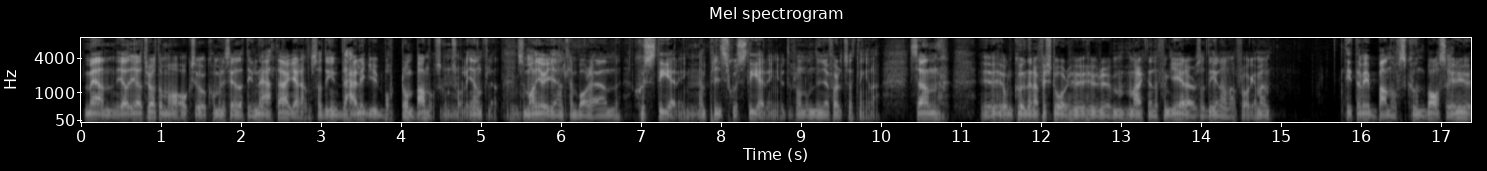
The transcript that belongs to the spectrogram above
Men jag, jag tror att de har också kommunicerat är nätägaren. Så det, det här ligger ju bortom Bahnhofs kontroll egentligen. Så man gör ju egentligen bara en justering, en prisjustering utifrån de nya förutsättningarna. Sen eh, om kunderna förstår hur, hur marknaden fungerar och så, det är en annan fråga. Men Tittar vi i Bahnhofs kundbas så är det ju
